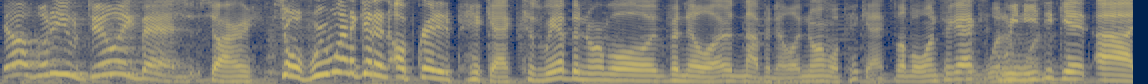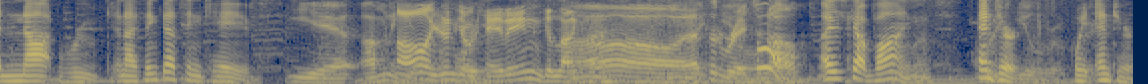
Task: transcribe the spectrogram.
Yo, what are you doing, man? S- Sorry. So if we want to get an upgraded pickaxe, because we have the normal vanilla, not vanilla, normal pickaxe, level one pickaxe, wooden we need one. to get uh, knot root, and I think that's in caves. Yeah, I'm gonna. Oh, heal you're gonna go before caving? Good luck. Oh, that's Like, original. Oh, I just got vines. Enter. Wait, enter.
